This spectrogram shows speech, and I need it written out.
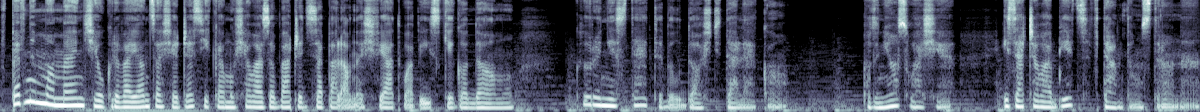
W pewnym momencie ukrywająca się Jessica musiała zobaczyć zapalone światła wiejskiego domu, który niestety był dość daleko. Podniosła się i zaczęła biec w tamtą stronę.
